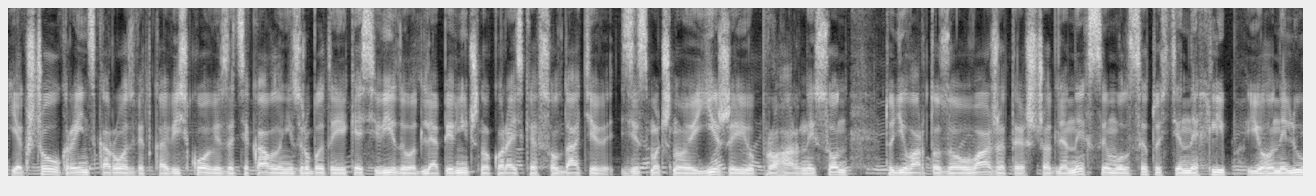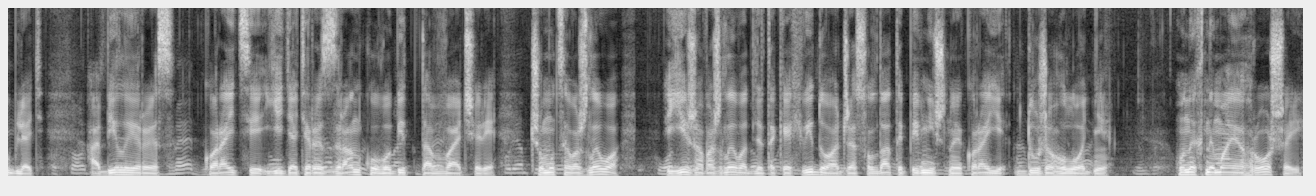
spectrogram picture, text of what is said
Якщо українська розвідка, військові зацікавлені зробити якесь відео для північно-корейських солдатів зі смачною їжею про гарний сон, тоді варто зауважити, що для них символ ситості не хліб, його не люблять, а білий рис. Корейці їдять рис зранку, в обід та ввечері. Чому це важливо? Їжа важлива для таких відео, адже солдати Північної Кореї дуже голодні. У них немає грошей,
